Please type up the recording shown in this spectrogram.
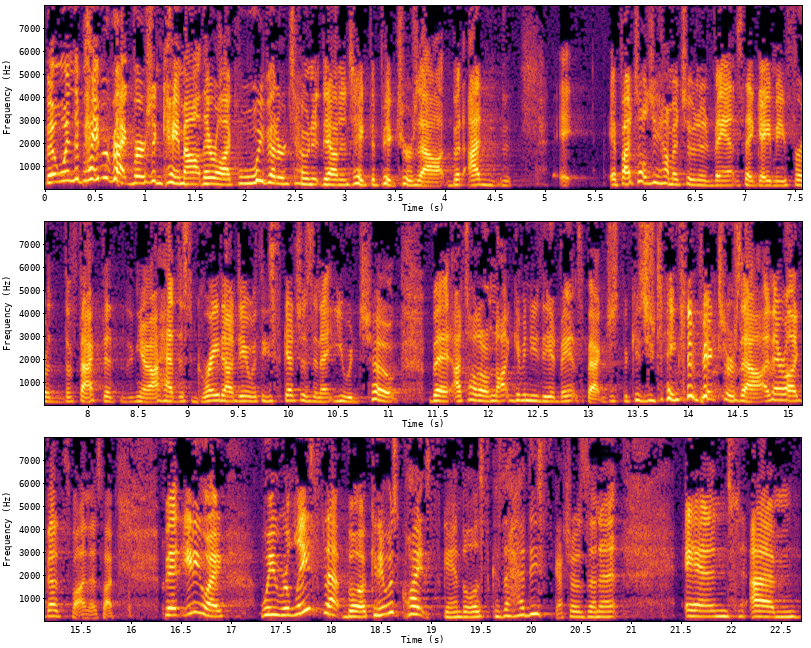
But when the paperback version came out, they were like, well, we better tone it down and take the pictures out. But I, if I told you how much of an advance they gave me for the fact that you know I had this great idea with these sketches in it, you would choke. But I told them I'm not giving you the advance back just because you take the pictures out, and they were like, "That's fine, that's fine." But anyway, we released that book, and it was quite scandalous because I had these sketches in it, and um,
